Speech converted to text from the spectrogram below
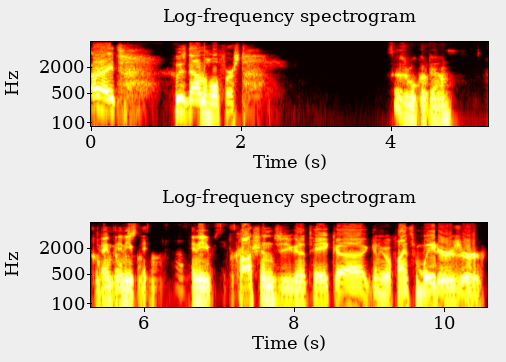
All right. Who's down the hole first? Caesar will go down. Go Okay, any- his sons up. Of Any course he will. precautions you're going to take? Uh, going to go find some waiters or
